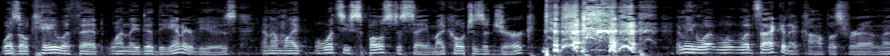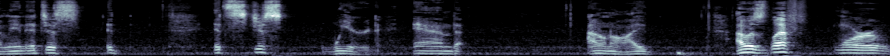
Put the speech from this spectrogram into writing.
was okay with it when they did the interviews. And I'm like, well, what's he supposed to say? My coach is a jerk. I mean, what what's that going to accomplish for him? I mean, it just it it's just weird, and I don't know. I I was left more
